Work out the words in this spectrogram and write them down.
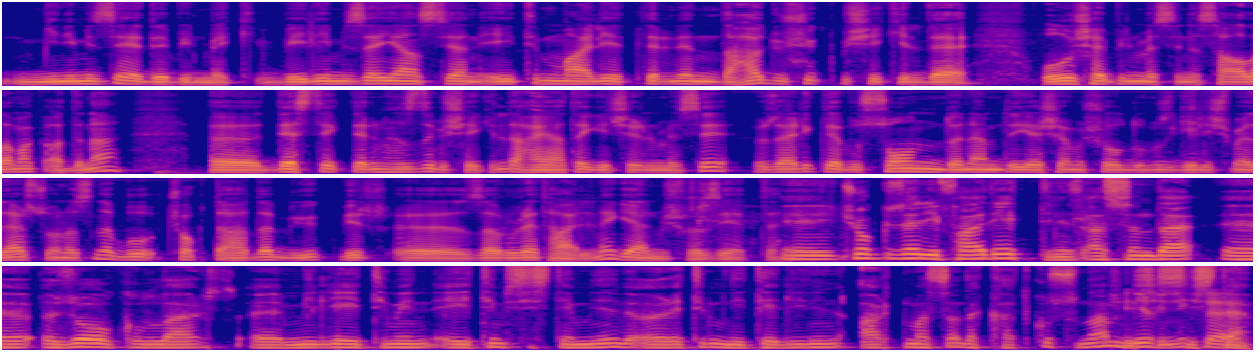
minimize edebilmek, velimize yansıyan eğitim maliyetlerinin daha düşük bir şekilde oluşabilmesini sağlamak adına e, desteklerin hızlı bir şekilde hayata geçirilmesi özellikle bu son dönemde yaşamış olduğumuz gelişmeler sonrasında bu çok daha da büyük bir e, zaruret haline gelmiş vaziyette. Ee, çok güzel ifade ettiniz. Aslında e, özel okullar, e, milli eğitimin eğitim sisteminin ve öğretim niteliğinin artmasına da katkı sunan bir Kesinlikle. sistem.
